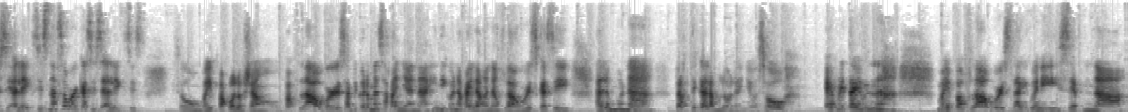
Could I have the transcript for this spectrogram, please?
si Alexis, nasa work kasi si Alexis. So may pakulo siyang pa-flowers. Sabi ko naman sa kanya na hindi ko na kailangan ng flowers kasi alam mo na practical ang lola nyo. So every time na may pa-flowers, lagi ko iniisip na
